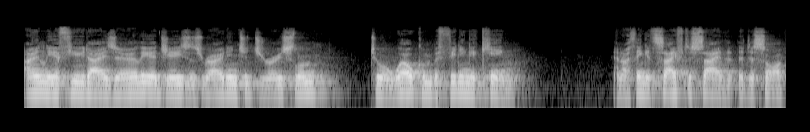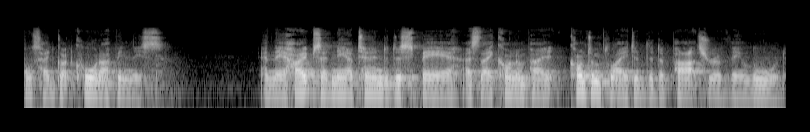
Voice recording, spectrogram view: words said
Only a few days earlier, Jesus rode into Jerusalem to a welcome befitting a king. And I think it's safe to say that the disciples had got caught up in this and their hopes had now turned to despair as they contemplated the departure of their Lord.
